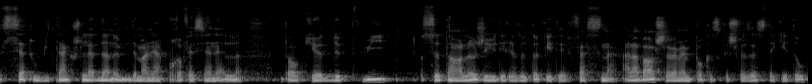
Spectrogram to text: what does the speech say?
7 ou 8 ans que je suis là-dedans de, manière professionnelle. Donc, depuis ce temps-là, j'ai eu des résultats qui étaient fascinants. À la base, je ne savais même pas que ce que je faisais, c'était keto,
